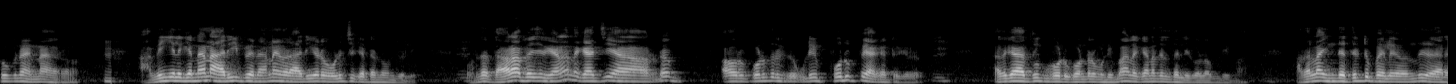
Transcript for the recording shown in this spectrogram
தூக்குனா என்ன ஆயிரும்? ம். அவங்களுக்கு என்னென்ன அறிவிப்பு என்னன்னா இவர் அடியோட ஒழிச்சு கட்டணும்னு சொல்லி. ஒருத்தர் தவறாக பேசியிருக்காங்கன்னா அந்த கட்சி அவர்கிட்ட அவர் கொடுத்துருக்கக்கூடிய பொறுப்பை அகற்றுகிறது. ம். அதுக்காக தூக்கு போட்டு கொண்டுற முடியுமா? இல்லை கிணத்துல தள்ளி கொள்ள முடியுமா? அதெல்லாம் இந்த திட்டு பயில வந்து வேற.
